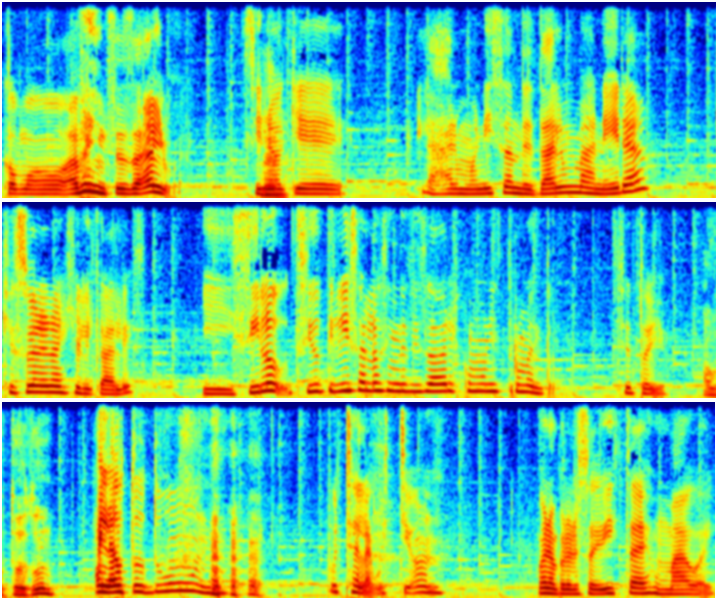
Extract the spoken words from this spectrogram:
como a Princesa Alba, sino Claro. que las armonizan de tal manera que suenan angelicales. Y sí, lo, sí utilizan los sintetizadores como un instrumento, siento yo. Autotune. El autotune. Pucha la cuestión. Bueno, pero el soidista es un mago ahí.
